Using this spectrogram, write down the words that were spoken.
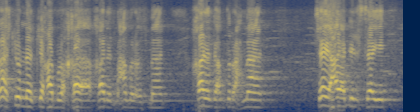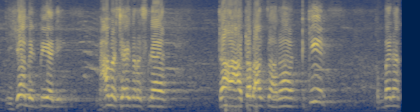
ما استنى الشيخ خالد محمد عثمان خالد عبد الرحمن سيد عادل السيد هشام البيدي محمد سعيد رسلان طلع الزهران كتير. خد بالك؟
